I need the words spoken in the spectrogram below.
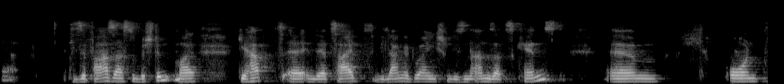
Ja. Diese Phase hast du bestimmt mal gehabt äh, in der Zeit, wie lange du eigentlich schon diesen Ansatz kennst. Ähm, und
